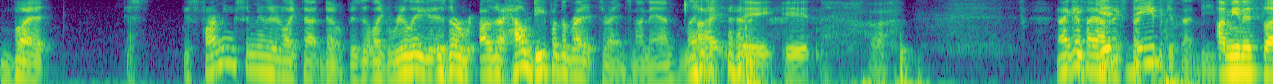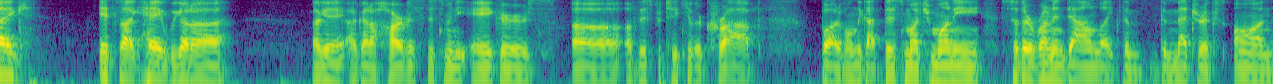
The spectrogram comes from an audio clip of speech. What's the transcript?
But is is Farming Simulator like that dope? Is it like really? Is there are there how deep are the Reddit threads, my man? Like, I, they it. I guess It I haven't expected deep. to get that deep. I mean, it's like, it's like, hey, we gotta, okay, I gotta harvest this many acres uh, of this particular crop, but I've only got this much money. So they're running down like the the metrics on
